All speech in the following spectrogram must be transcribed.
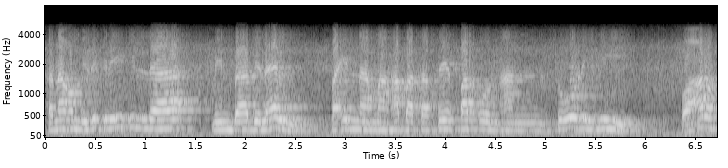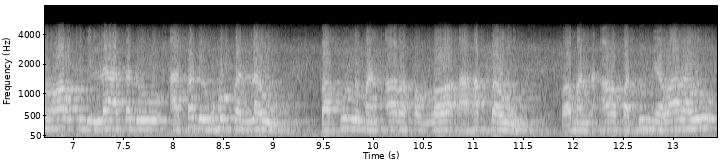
tana'um bi dzikri illa min babil ilm fa inna mahabbata far'un an su'uri bihi wa arafa al billah asadu asadu hubban lahu fa kullu man arafa Allah ahabbahu wa man arafa dunya wa lahu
